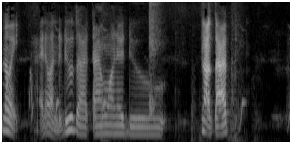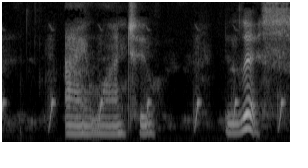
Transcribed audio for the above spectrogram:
No, wait. I don't want to do that. I want to do. Not that. I want to do this.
